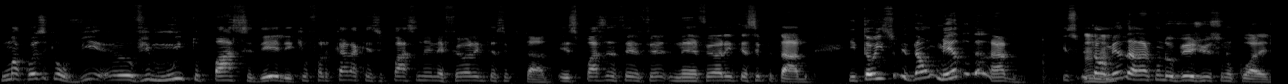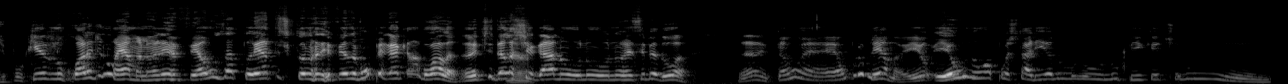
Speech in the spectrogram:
uma coisa que eu vi, eu vi muito passe dele, que eu falei, caraca, esse passe na NFL era interceptado. Esse passe na NFL era interceptado. Então isso me dá um medo danado. Isso me uhum. dá um uhum. medo danado quando eu vejo isso no college. Porque no college não é, mas no NFL os atletas que estão na defesa vão pegar aquela bola antes dela uhum. chegar no, no, no recebedor. Né? Então é, é, um problema. Eu, eu não apostaria no, no, no Pickett num,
